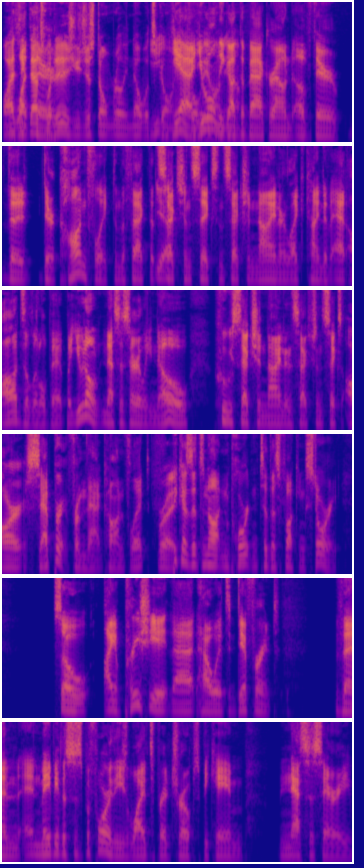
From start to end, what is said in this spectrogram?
well, I think that's what it is. You just don't really know what's Y- going yeah you on, only got know? the background of their the their conflict and the fact that Yeah. section 6 and section 9 are like kind of at odds a little bit but you don't necessarily know who section 9 and section 6 are separate from that conflict Right. because it's not important to this fucking story so i appreciate that how it's different than and maybe this is before these widespread tropes became necessary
